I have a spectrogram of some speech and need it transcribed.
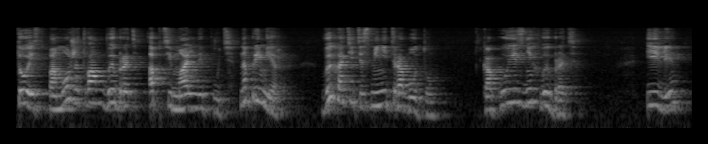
То есть поможет вам выбрать оптимальный путь. Например, вы хотите сменить работу. Какую из них выбрать? Или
